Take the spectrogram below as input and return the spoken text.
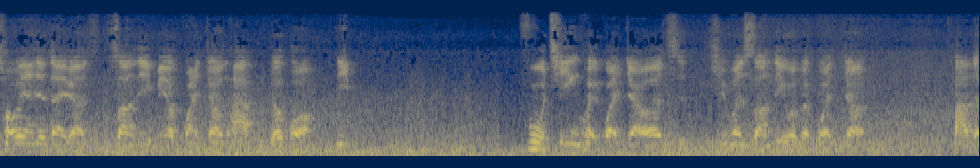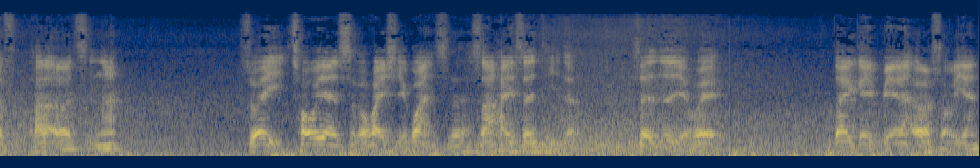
抽烟就代表上帝没有管教他。如果你父亲会管教儿子，请问上帝会不会管教他的他的儿子呢？所以抽烟是个坏习惯，是伤害身体的，甚至也会带给别人二手烟。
